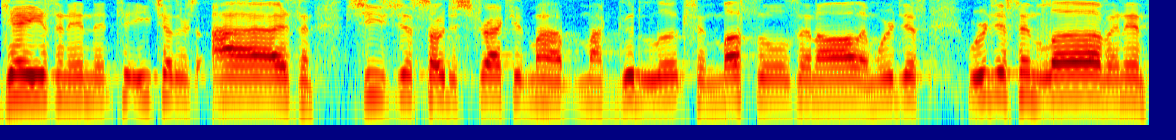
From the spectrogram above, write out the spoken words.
gazing into each other's eyes. And she's just so distracted by my good looks and muscles and all. And we're just we're just in love. And then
